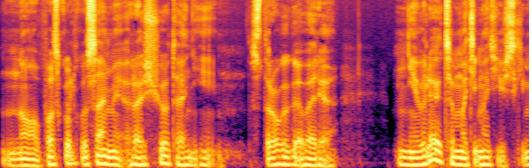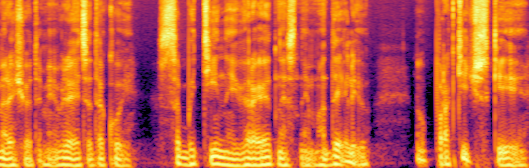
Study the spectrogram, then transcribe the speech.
Но поскольку сами расчеты, они, строго говоря, не являются математическими расчетами, являются такой событийной вероятностной моделью, ну, практически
